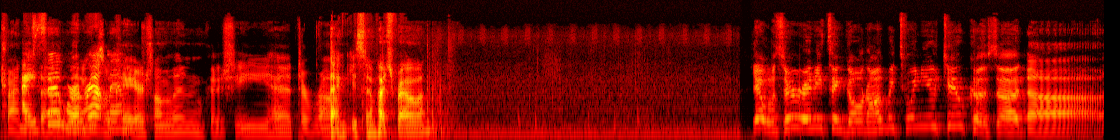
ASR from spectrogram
Trying if Ethan, that run lady was route, man. okay or something, because she had to run. Thank you so much, Bravo 1. Yeah, was there anything going on between you two? Because uh, Uh,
